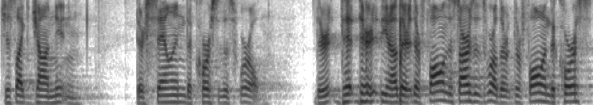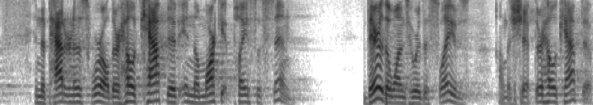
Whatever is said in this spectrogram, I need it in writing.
just like John Newton, they're sailing the course of this world. They're, they're, you know, they're, they're following the stars of this world. They're, they're following the course and the pattern of this world. They're held captive in the marketplace of sin. They're the ones who are the slaves on the ship, they're held captive.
